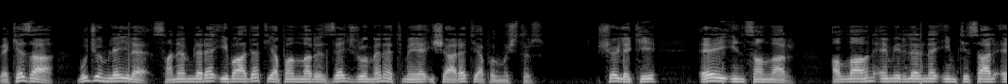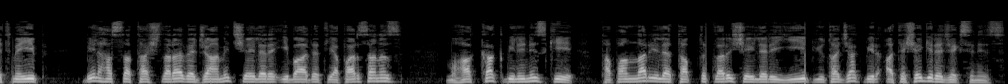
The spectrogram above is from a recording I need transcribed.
Ve keza bu cümleyle sanemlere ibadet yapanları zecru men etmeye işaret yapılmıştır. Şöyle ki, ey insanlar, Allah'ın emirlerine imtisal etmeyip, bilhassa taşlara ve camit şeylere ibadet yaparsanız, muhakkak biliniz ki, tapanlar ile taptıkları şeyleri yiyip yutacak bir ateşe gireceksiniz.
